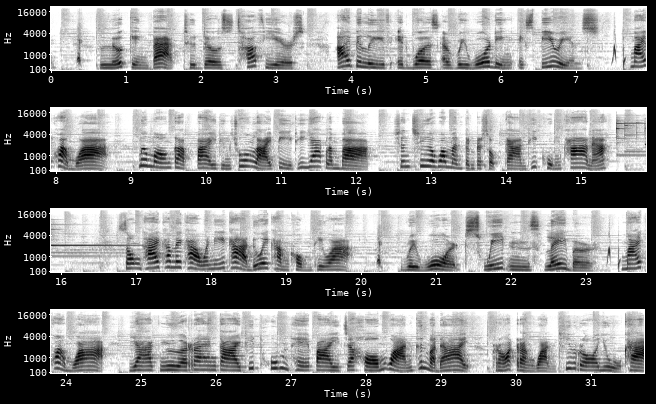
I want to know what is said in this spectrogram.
Looking back to those tough years I believe it was a rewarding experience หมายความว่า เมื่อมองกลับไปถึงช่วงหลายปีที่ยากลำบาก ฉันเชื่อว่ามันเป็นประสบการณ์ที่คุ้มค่านะ ส่งท้ายคำในข่าววันนี้ค่ะด้วยคำคมที่ว่า reward sweetens labor หมายความว่าหยาดเหงื่อแรงกายที่ทุ่มเทไปจะหอมหวานขึ้นมาได้ เพราะรางวัลที่รออยู่ค่ะ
